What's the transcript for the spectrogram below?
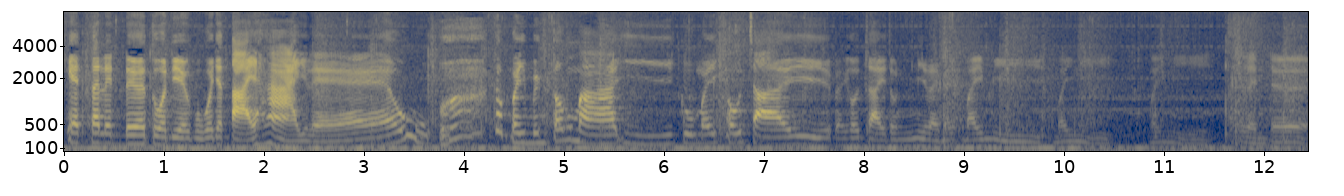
เฮดเตเลนเดอร์ตัวเดียวกูก็จะตายห่าอยู่แล้วทำไมมึงต้องมาอี กูไม่เข้าใจไม่เข้าใจตรงนี้มีอะไรไหมไม่มีไม่มีไม่มีเซเลนเดอร์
